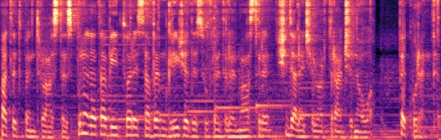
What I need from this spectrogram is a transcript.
Atât pentru astăzi. Până data viitoare să avem grijă de sufletele noastre și de ale celor dragi nouă. Pe curând!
